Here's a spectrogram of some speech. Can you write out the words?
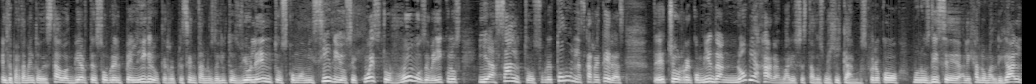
el Departamento de Estado advierte sobre el peligro que representan los delitos violentos como homicidios, secuestros, robos de vehículos y asaltos, sobre todo en las carreteras. De hecho, recomienda no viajar a varios estados mexicanos. Pero como nos dice Alejandro Madrigal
